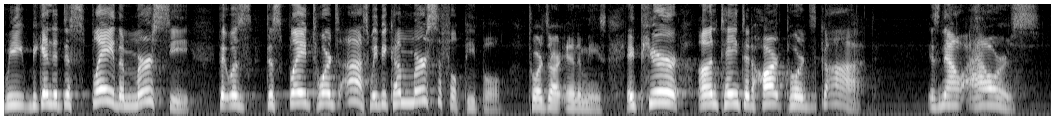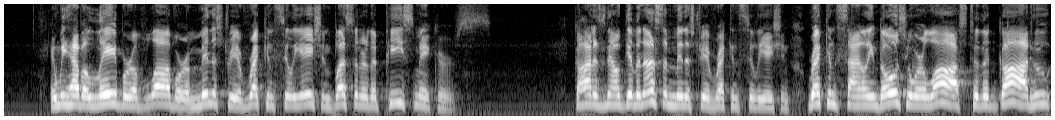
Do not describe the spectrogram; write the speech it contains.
We begin to display the mercy that was displayed towards us. We become merciful people towards our enemies, a pure, untainted heart towards God is now ours. And we have a labor of love or a ministry of reconciliation. Blessed are the peacemakers. God has now given us a ministry of reconciliation, reconciling those who are lost to the God who,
